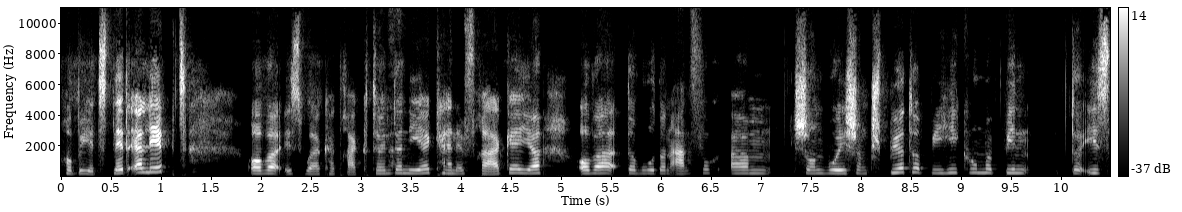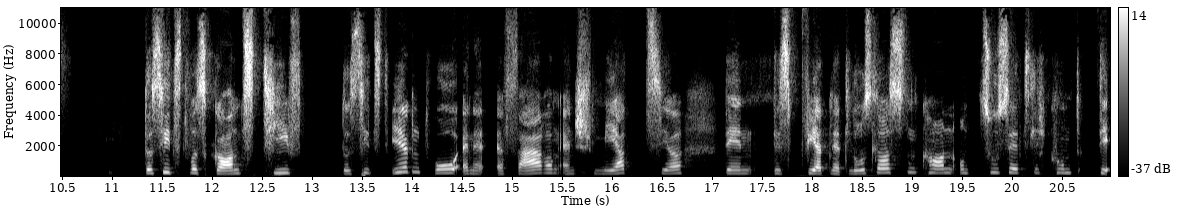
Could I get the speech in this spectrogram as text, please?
habe ich jetzt nicht erlebt, aber es war kein Traktor in der Nähe, keine Frage, ja. Aber da, wo dann einfach ähm, schon, wo ich schon gespürt habe, wie ich hingekommen bin, da ist da sitzt was ganz tief, da sitzt irgendwo eine Erfahrung, ein Schmerz, ja, den das Pferd nicht loslassen kann und zusätzlich kommt die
